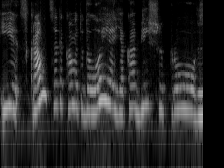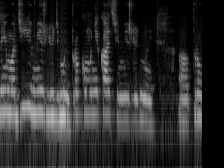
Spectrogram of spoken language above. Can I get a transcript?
І Scrum це така методологія, яка більше про взаємодію між людьми, про комунікацію між людьми, про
